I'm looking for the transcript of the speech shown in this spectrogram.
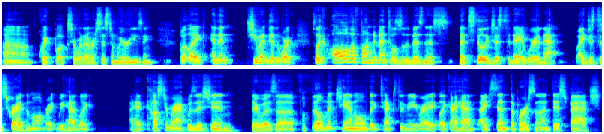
um, QuickBooks or whatever system we were using. But like, and then she went and did the work. So like all the fundamentals of the business that still exist today were in that. I just described them all, right? We had like, I had customer acquisition. There was a fulfillment channel. They texted me, right? Like I had, I sent the person on dispatch.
